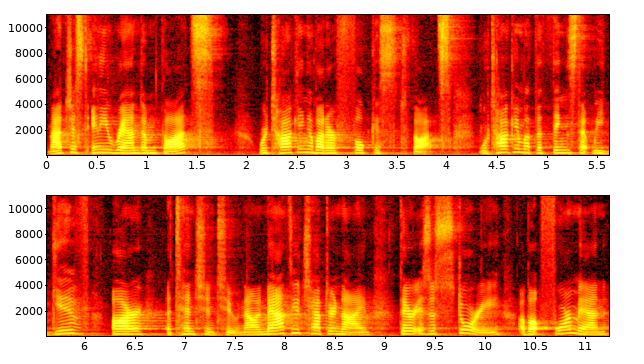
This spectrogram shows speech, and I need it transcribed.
Not just any random thoughts. We're talking about our focused thoughts. We're talking about the things that we give our attention to. Now, in Matthew chapter 9, there is a story about four men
